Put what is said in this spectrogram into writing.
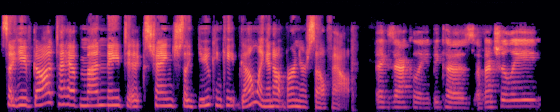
So you've got to have money to exchange so you can keep going and not burn yourself out. Exactly, because eventually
